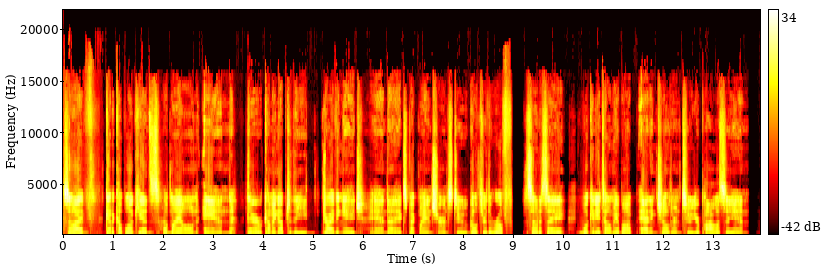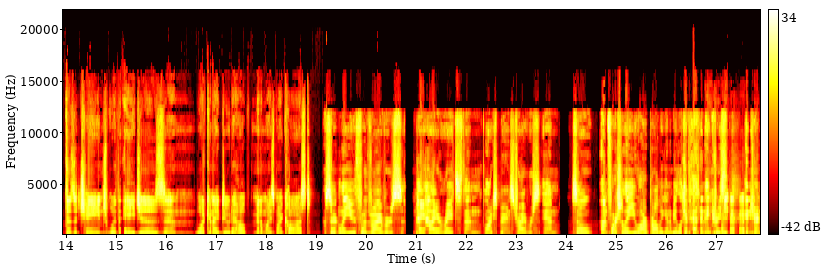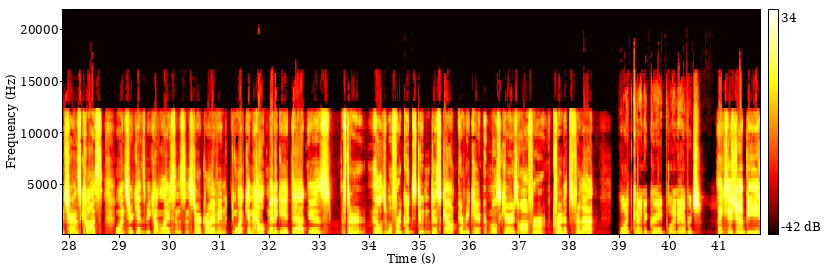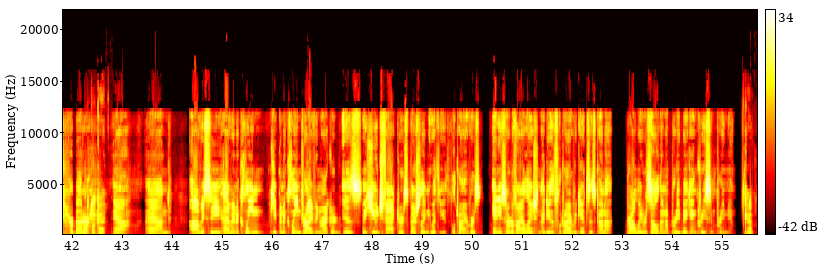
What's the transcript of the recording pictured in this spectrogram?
So I've got a couple of kids of my own, and they're coming up to the driving age, and I expect my insurance to go through the roof, so to say. What can you tell me about adding children to your policy and does it change with ages and what can I do to help minimize my cost? Certainly, youthful drivers pay higher rates than more experienced drivers. And so, unfortunately, you are probably going to be looking at an increase in your insurance costs once your kids become licensed and start driving. What can help mitigate that is if they're eligible for a good student discount, every car- most carriers offer credits for that. What kind of grade point average? I think it's usually a B or better. Okay. Yeah and obviously having a clean keeping a clean driving record is a huge factor especially with youthful drivers any sort of violation that youthful driver gets is going to probably result in a pretty big increase in premium okay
